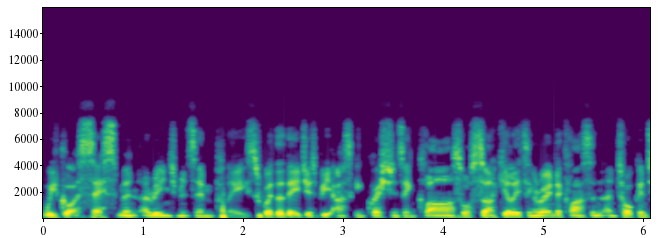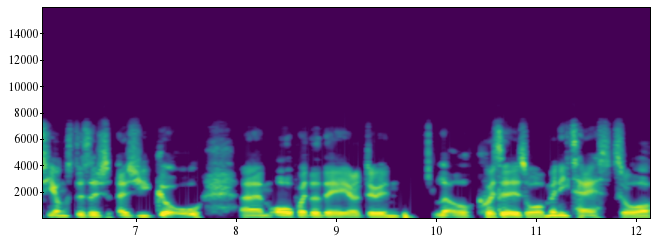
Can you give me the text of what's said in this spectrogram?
we've got assessment arrangements in place, whether they just be asking questions in class or circulating around a class and, and talking to youngsters as, as you go, um, or whether they are doing little quizzes or mini tests or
